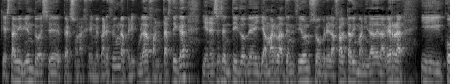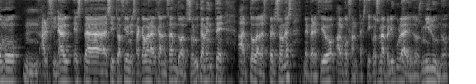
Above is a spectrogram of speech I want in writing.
que está viviendo ese personaje. Me parece una película fantástica y en ese sentido de llamar la atención sobre la falta de humanidad de la guerra y cómo mm, al final estas situaciones acaban alcanzando absolutamente a todas las personas, me pareció algo fantástico. Es una película de 2001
